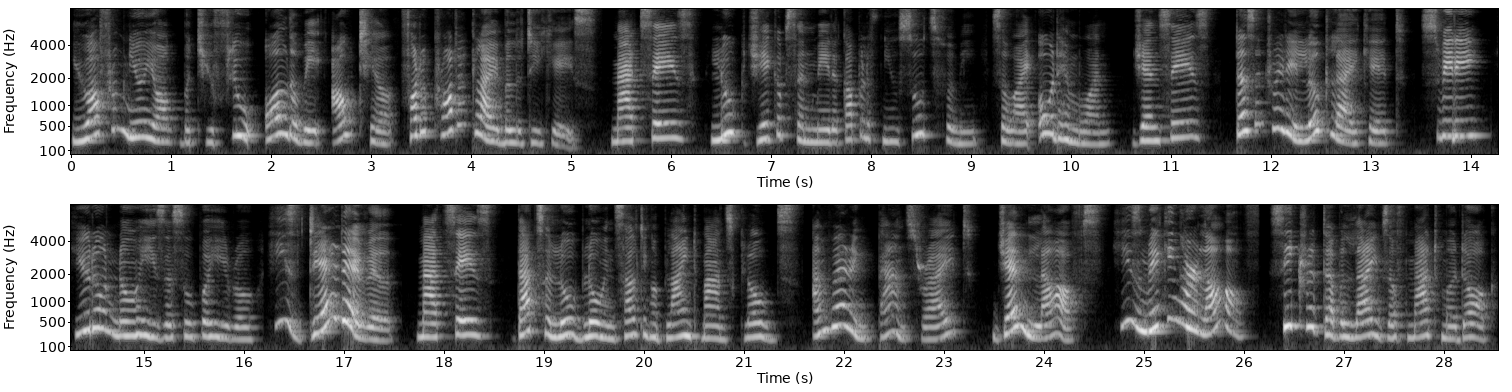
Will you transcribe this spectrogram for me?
You are from New York, but you flew all the way out here for a product liability case. Matt says, Luke Jacobson made a couple of new suits for me, so I owed him one. Jen says, doesn't really look like it. Sweetie, you don't know he's a superhero. He's Daredevil. Matt says, That's a low blow insulting a blind man's clothes. I'm wearing pants, right? Jen laughs. He's making her laugh. Secret double lives of Matt Murdock.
